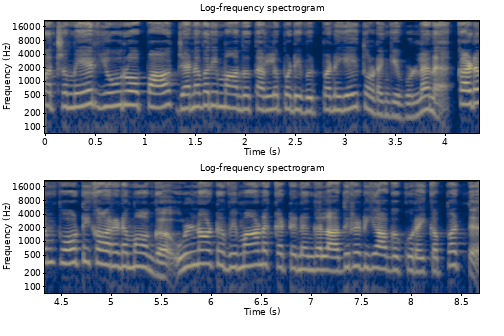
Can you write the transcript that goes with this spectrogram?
மற்றும் ஏர் யூரோப்பா ஜனவரி மாத தள்ளுபடி விற்பனையை தொடங்கியுள்ளன. கடும் போட்டி காரணமாக உள்நாட்டு விமான கட்டணங்கள் அதிரடியாக குறைக்கப்பட்டு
